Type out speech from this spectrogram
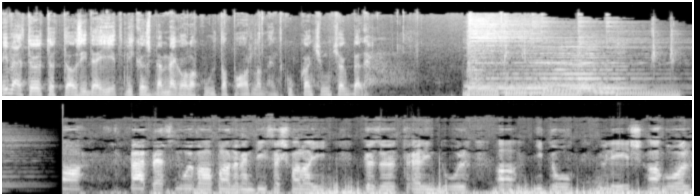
mivel töltötte az idejét, miközben megalakult a parlament? Kukkantsunk csak bele. A pár perc múlva a parlament díszes falai között elindul a nyitó ülés, ahol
